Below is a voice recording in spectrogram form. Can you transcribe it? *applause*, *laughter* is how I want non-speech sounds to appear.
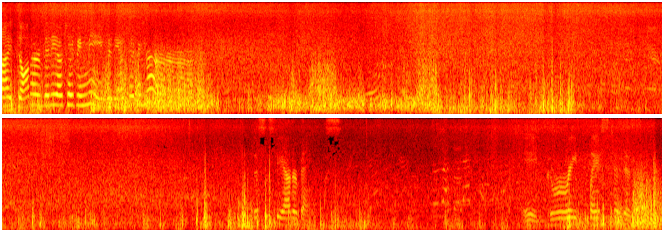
my daughter videotaping me, videotaping her. This is the Outer Banks. A great place to visit.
